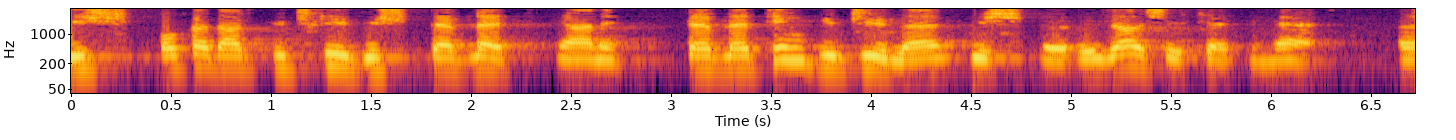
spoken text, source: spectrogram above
bir o kadar güçlü bir devlet yani devletin gücüyle bir e, özel şirketine e,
